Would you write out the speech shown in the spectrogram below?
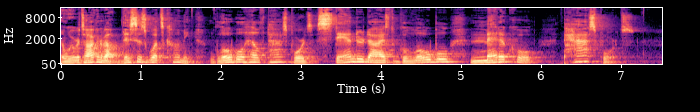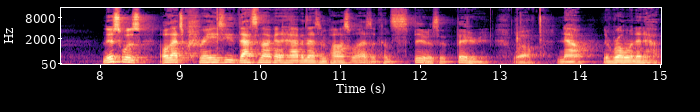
and we were talking about this is what's coming global health passports, standardized global medical passports. This was, oh, that's crazy. That's not going to happen. That's impossible. That's a conspiracy theory. Well, now they're rolling it out.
